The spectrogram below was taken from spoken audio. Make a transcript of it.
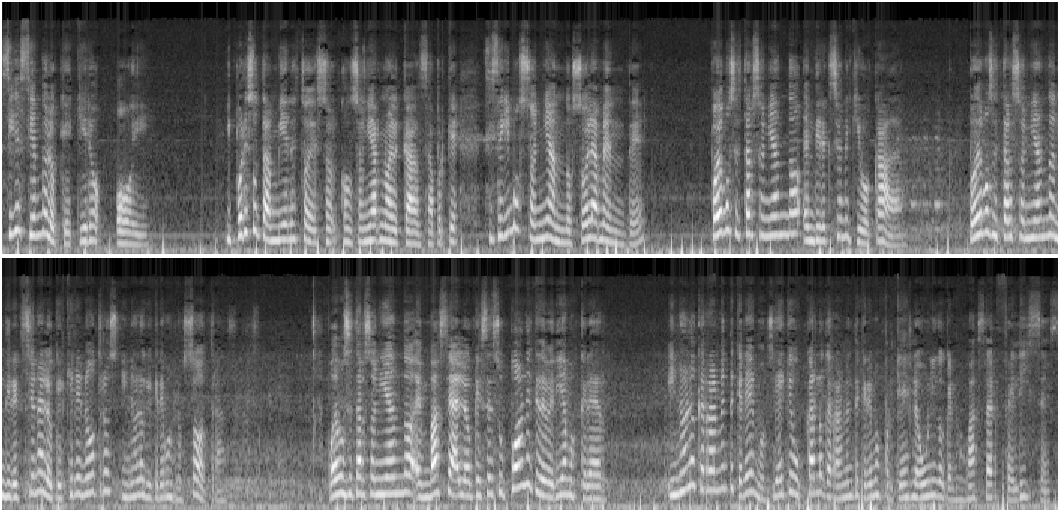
sigue siendo lo que quiero hoy. Y por eso también esto de con soñar no alcanza, porque si seguimos soñando solamente, podemos estar soñando en dirección equivocada. Podemos estar soñando en dirección a lo que quieren otros y no lo que queremos nosotras. Podemos estar soñando en base a lo que se supone que deberíamos querer y no lo que realmente queremos. Y hay que buscar lo que realmente queremos porque es lo único que nos va a hacer felices.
